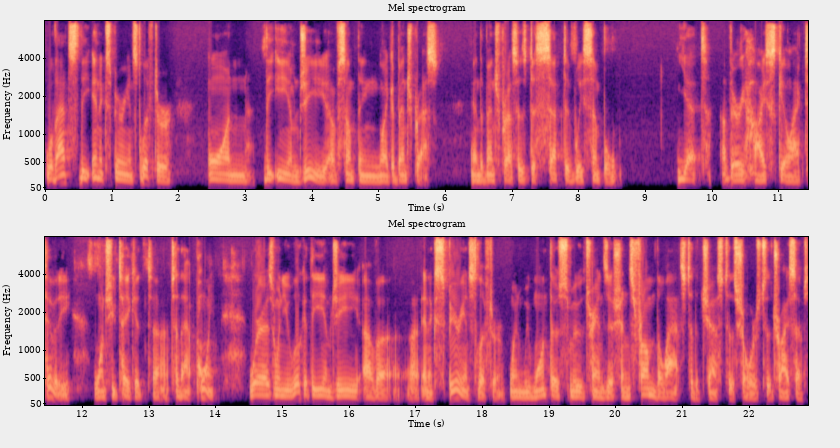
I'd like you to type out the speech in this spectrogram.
Well, that's the inexperienced lifter on the EMG of something like a bench press. And the bench press is deceptively simple, yet a very high skill activity once you take it uh, to that point. Whereas when you look at the EMG of a, an experienced lifter, when we want those smooth transitions from the lats to the chest to the shoulders to the triceps,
